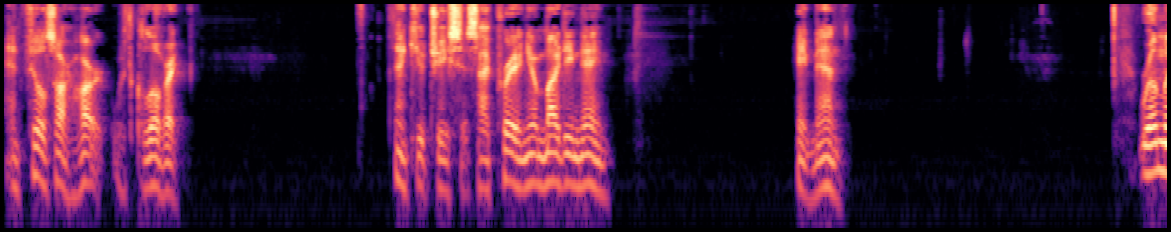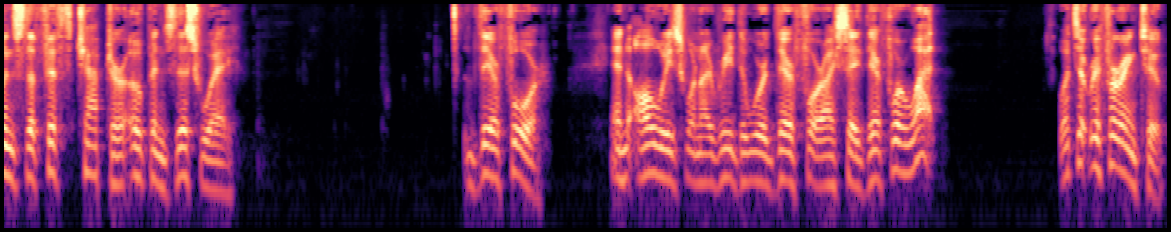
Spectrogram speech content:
and fills our heart with glory. Thank you, Jesus. I pray in your mighty name. Amen. Romans, the fifth chapter, opens this way. Therefore, and always when I read the word therefore, I say, therefore what? What's it referring to?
